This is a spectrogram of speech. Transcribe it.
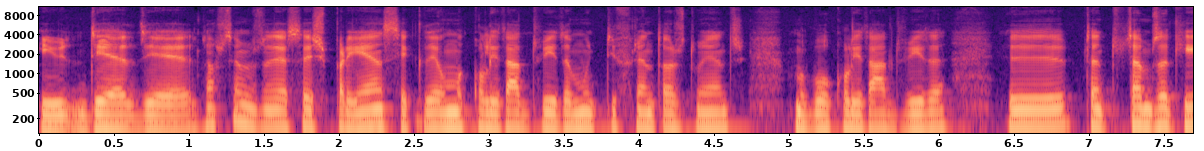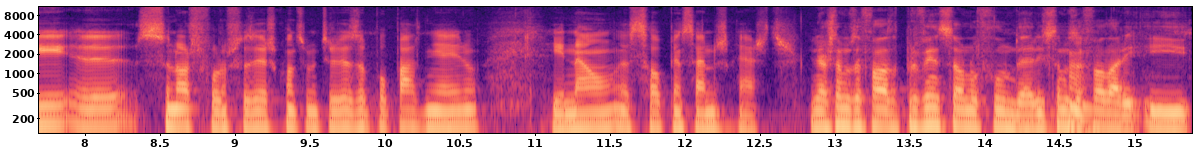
e dê, dê, nós temos essa experiência que dê uma qualidade de vida muito diferente aos doentes, uma boa qualidade de vida. Eh, portanto, estamos aqui, eh, se nós formos fazer as contas, muitas vezes a poupar dinheiro e não só pensar nos gastos. E nós estamos a falar de prevenção no fundo, era estamos hum. a falar, e,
